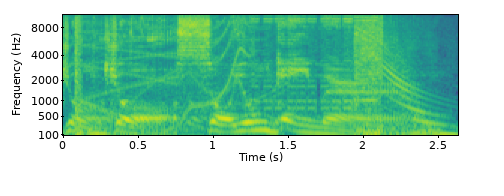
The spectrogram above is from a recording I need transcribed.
Yo, soy un gamer.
